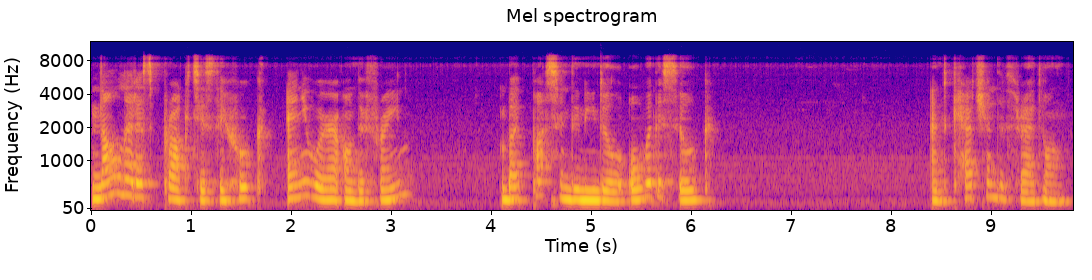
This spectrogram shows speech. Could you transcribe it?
Now let us practice the hook anywhere on the frame by passing the needle over the silk and catching the thread on.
